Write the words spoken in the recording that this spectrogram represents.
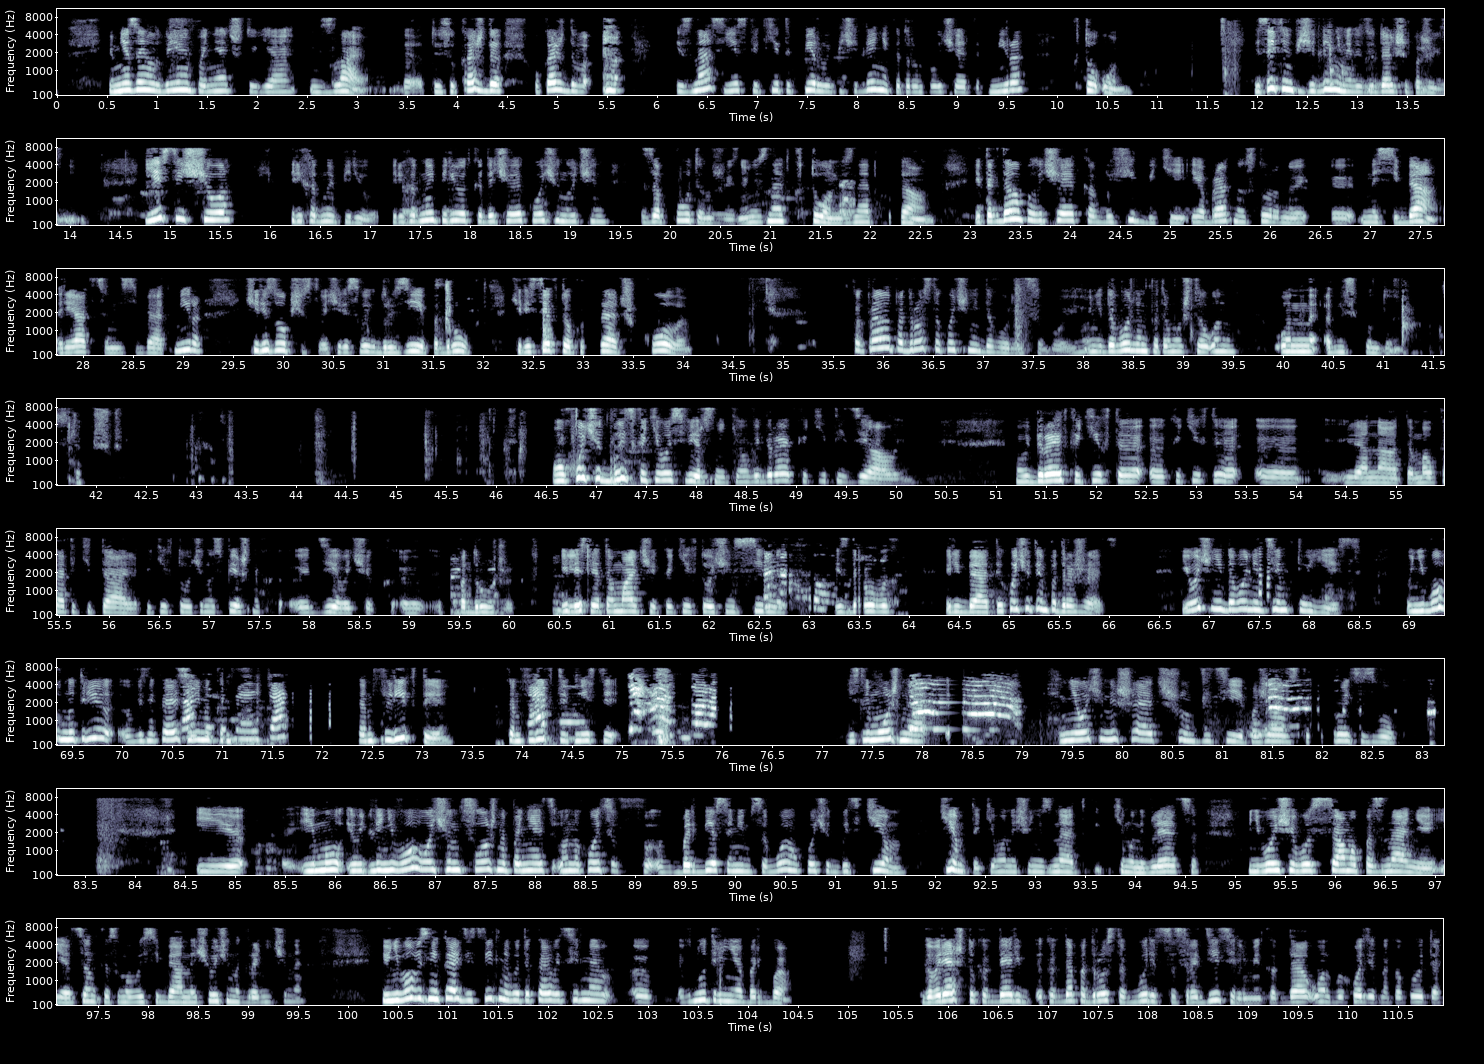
И мне заняло время понять, что я не злая. Да? То есть у каждого, у каждого из нас есть какие-то первые впечатления, которые он получает от мира, кто он. И с этими впечатлениями идет дальше по жизни. Есть еще переходной период. Переходной период, когда человек очень-очень запутан в жизни, он не знает, кто он, не знает, куда он. И тогда он получает как бы фидбэки и обратную сторону э, на себя, реакцию на себя от мира через общество, через своих друзей, подруг, через тех, кто окружает школа. Как правило, подросток очень недоволен собой. Он недоволен, потому что он, он одну секунду. Он хочет быть, как его сверстники, он выбирает какие-то идеалы. Он выбирает каких-то, э, каких-то э, Леоната, Малката Киталя, каких-то очень успешных э, девочек, э, подружек. Или если это мальчик, каких-то очень сильных и здоровых ребят. И хочет им подражать. И очень недоволен тем, кто есть. У него внутри возникает все время конфликты, конфликты вместе если можно, мне очень мешает шум детей. Пожалуйста, закройте звук. И ему, и для него очень сложно понять, он находится в, борьбе с самим собой, он хочет быть кем, кем-то, кем он еще не знает, кем он является. У него еще его самопознание и оценка самого себя, она еще очень ограничена. И у него возникает действительно вот такая вот сильная э, внутренняя борьба. Говорят, что когда, когда подросток борется с родителями, когда он выходит на какую-то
